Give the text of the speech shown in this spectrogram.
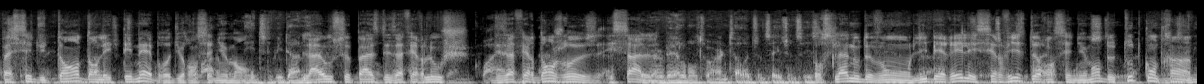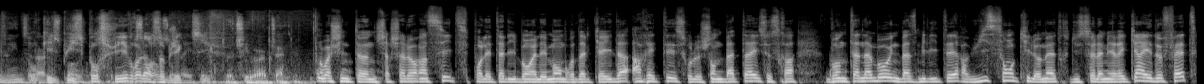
passer du temps dans les ténèbres du renseignement, là où se passent des affaires louches, des affaires dangereuses et sales. Pour cela, nous devons libérer les services de renseignement de toute contrainte pour qu'ils puissent poursuivre leurs objectifs. Washington cherche alors un site pour les talibans et les membres d'Al-Qaïda arrêtés sur le champ de bataille. Ce sera Guantanamo, une base militaire à 800 km du sol américain et de fait,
